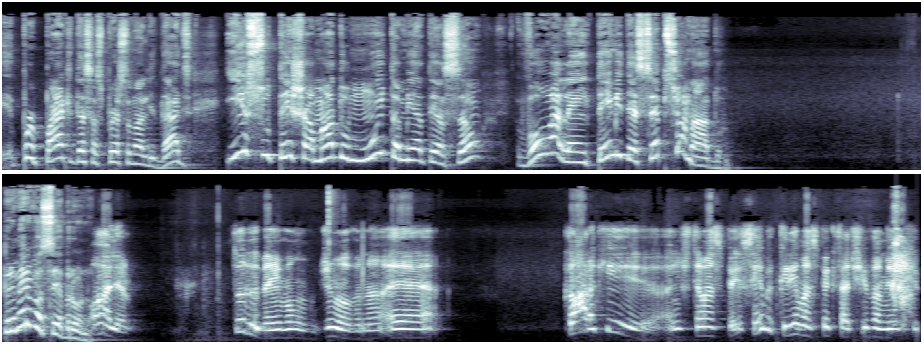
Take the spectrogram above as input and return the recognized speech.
eh, por parte dessas personalidades, isso tem chamado muito a minha atenção. Vou além, tem me decepcionado. Primeiro você, Bruno. Olha, tudo bem, bom, de novo, né? É, claro que a gente tem uma, sempre cria uma expectativa meio que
